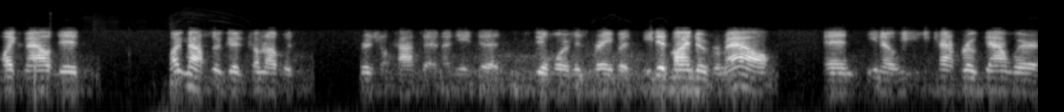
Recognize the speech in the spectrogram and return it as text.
Mike Mal did. Mike Mal's so good coming up with original content. I need to steal more of his brain, but he did mind over Mal, and you know, he, he kind of broke down where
